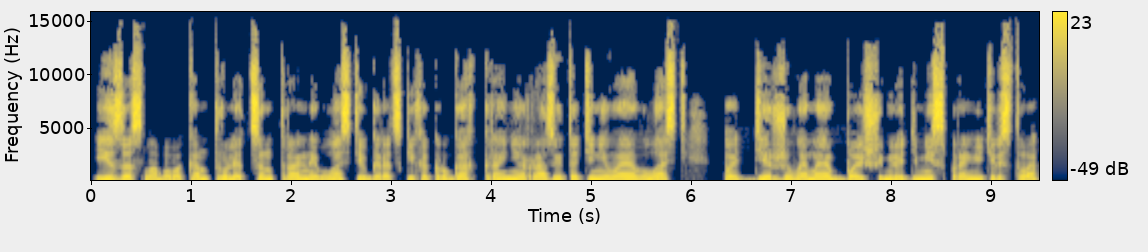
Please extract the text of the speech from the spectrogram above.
Из-за слабого контроля центральной власти в городских округах крайне развита теневая власть, поддерживаемая большими людьми с правительства.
